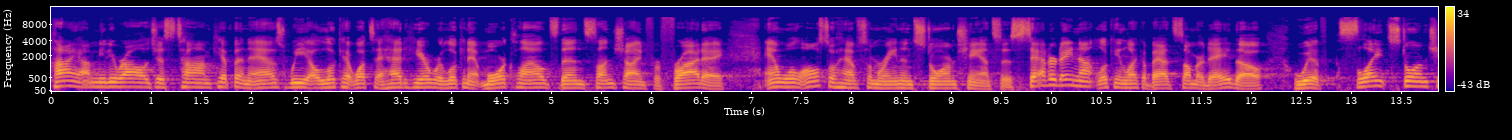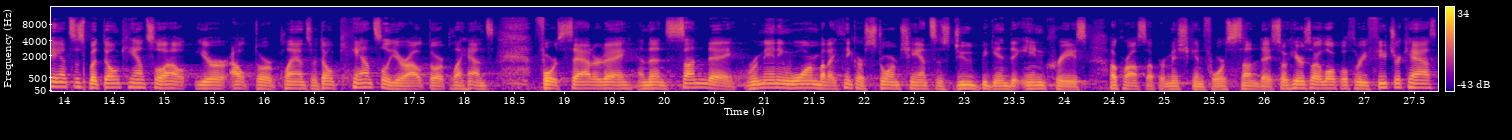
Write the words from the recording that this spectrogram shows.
Hi, I'm meteorologist Tom Kippen. As we look at what's ahead here, we're looking at more clouds than sunshine for Friday, and we'll also have some rain and storm chances. Saturday not looking like a bad summer day, though, with slight storm chances, but don't cancel out your outdoor plans or don't cancel your outdoor plans for Saturday. And then Sunday, remaining warm, but I think our storm chances do begin to increase across upper Michigan for Sunday. So here's our local 3 futurecast.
